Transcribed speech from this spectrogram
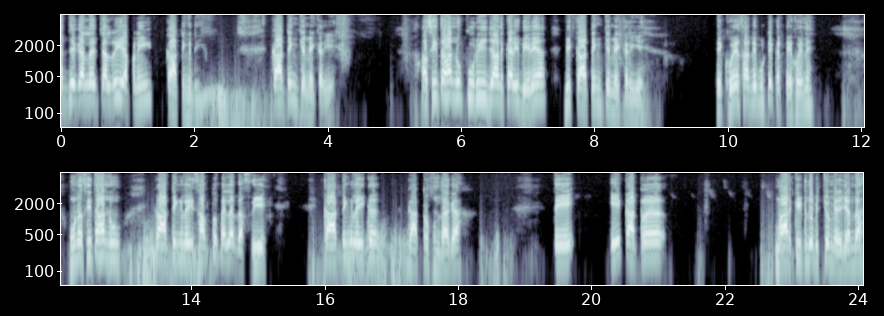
ਅੱਜ ਗੱਲ ਚੱਲ ਰਹੀ ਆਪਣੀ ਕਾਟਿੰਗ ਦੀ। ਕਾਟਿੰਗ ਕਿਵੇਂ ਕਰੀਏ? ਅਸੀਂ ਤੁਹਾਨੂੰ ਪੂਰੀ ਜਾਣਕਾਰੀ ਦੇ ਰਹੇ ਹਾਂ ਵੀ ਕਾਟਿੰਗ ਕਿਵੇਂ ਕਰੀਏ। ਦੇਖੋ, ਇਹ ਸਾਡੇ ਬੂਟੇ ਕੱਟੇ ਹੋਏ ਨੇ। ਹੁਣ ਅਸੀਂ ਤੁਹਾਨੂੰ ਕਾਟਿੰਗ ਲਈ ਸਭ ਤੋਂ ਪਹਿਲਾਂ ਦੱਸ ਦਈਏ। ਕਾਟਿੰਗ ਲਈ ਇੱਕ ਕਟਰ ਹੁੰਦਾਗਾ। ਤੇ ਇਹ ਕਾਟਰ ਮਾਰਕੀਟ ਦੇ ਵਿੱਚੋਂ ਮਿਲ ਜਾਂਦਾ।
